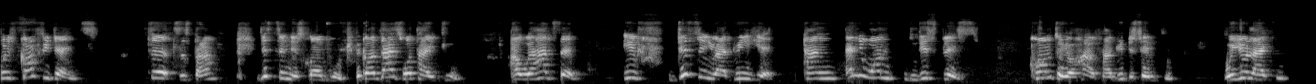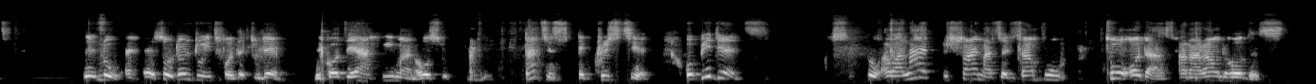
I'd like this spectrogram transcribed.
with confidence. Say, sister, this thing is not good because that's what I do. I will ask them, if this thing you are doing here, can anyone in this place come to your house and do the same thing? Will you like it? They, no, uh, uh, so don't do it for the, to them because they are human also. That is a Christian. Obedience. So our life to shine as an example to others and around others.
